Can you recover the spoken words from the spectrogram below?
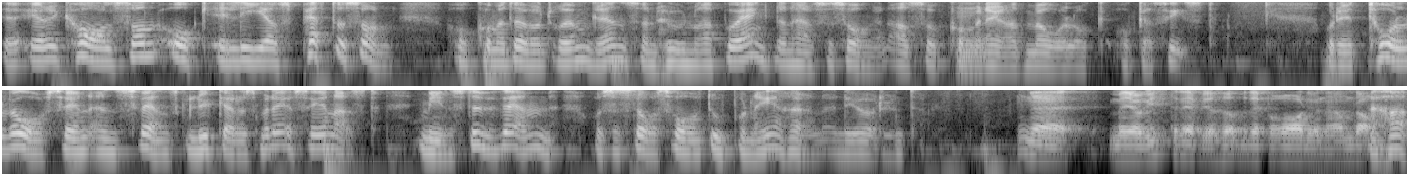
Eh, Erik Karlsson och Elias Pettersson har kommit över drömgränsen 100 poäng den här säsongen. Alltså kombinerat mål och, och assist. Och det är 12 år sedan en svensk lyckades med det senast. Minns du vem? Och så står svaret upp och ner här. Nej, det gör du inte. Nej, men jag visste det för jag hörde det på radion häromdagen. Jaha.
